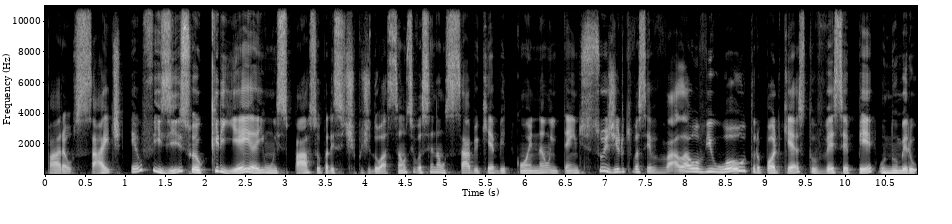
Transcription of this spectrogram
para o site. Eu fiz isso, eu criei aí um espaço para esse tipo de doação. Se você não sabe o que é Bitcoin, não entende, sugiro que você vá lá ouvir o outro podcast, o VCP, o número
